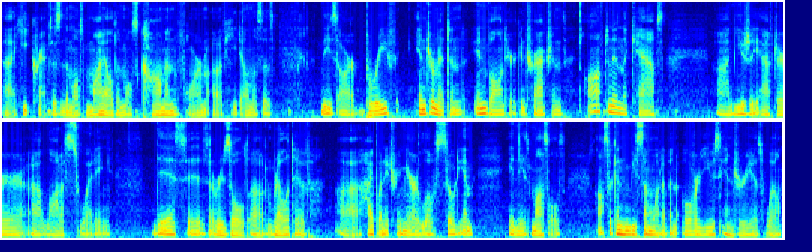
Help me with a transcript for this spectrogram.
uh, heat cramps. This is the most mild and most common form of heat illnesses. These are brief, intermittent, involuntary contractions, often in the calves, um, usually after a lot of sweating. This is a result of relative uh, hyponatremia or low sodium in these muscles. Also, can be somewhat of an overuse injury as well.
